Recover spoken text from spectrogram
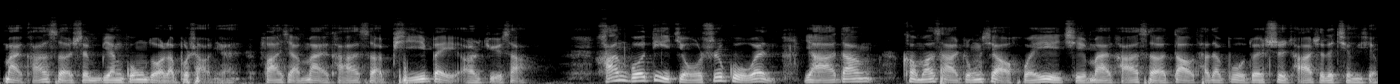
麦克阿瑟身边工作了不少年，发现麦克阿瑟疲惫而沮丧。韩国第九师顾问亚当·克莫萨中校回忆起麦克阿瑟到他的部队视察时的情形。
